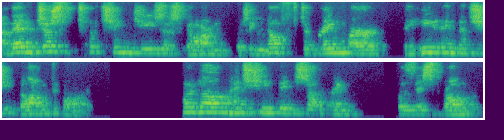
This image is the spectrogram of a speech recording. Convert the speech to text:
And then just touching Jesus' garment was enough to bring her the healing that she longed for. How long had she been suffering with this problem?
